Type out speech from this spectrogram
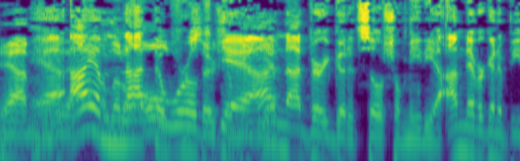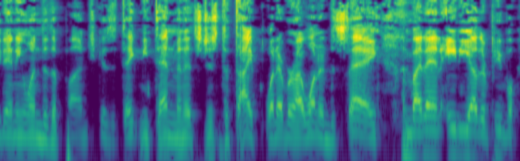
yeah, I'm, Yeah, you know, I am not the world's. Yeah, media. I'm not very good at social media. I'm never going to beat anyone to the punch because it take me ten minutes just to type whatever I wanted to say, and by then eighty other people.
